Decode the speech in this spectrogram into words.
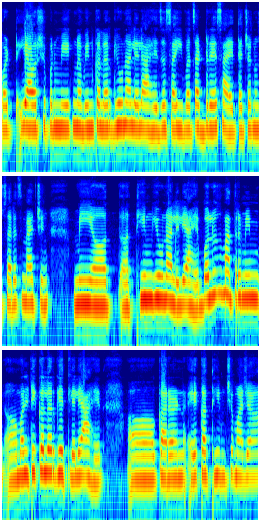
बट यावर्षी पण मी एक नवीन कलर घेऊन आलेला आहे. जसा इवाचा ड्रेस आहे त्याच्यानुसारच मॅचिंग मी थीम घेऊन आलेली आहे. बलून्स मात्र मी मल्टी कलर घेतलेले आहेत. कारण एका थीमचे माझ्या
